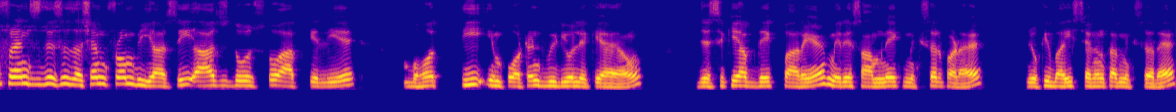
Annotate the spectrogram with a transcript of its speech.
Friends this is Ashan from BRC आज दोस्तों आपके लिए बहुत ही इम्पोर्टेंट वीडियो लेके आया हूँ। जैसे कि आप देख पा रहे हैं, मेरे सामने एक मिक्सर पड़ा है, जो कि बाईस चैनल का मिक्सर है।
